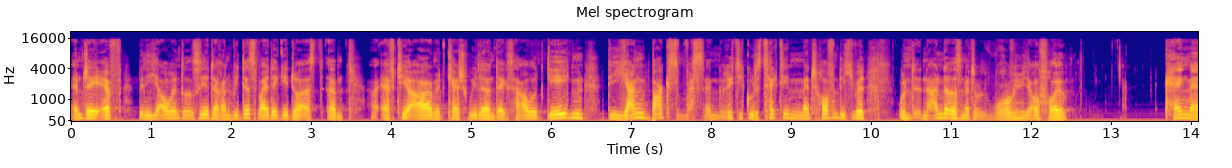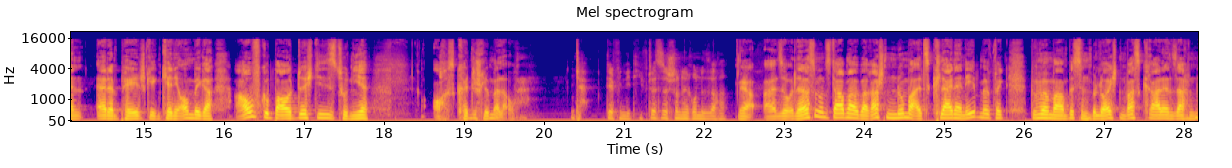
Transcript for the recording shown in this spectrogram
MJF, bin ich auch interessiert daran, wie das weitergeht. Du hast ähm, FTR mit Cash Wheeler und Dex Howard gegen die Young Bucks, was ein richtig gutes Tag-Team-Match hoffentlich wird. Und ein anderes Match, worauf ich mich auch freue. Hangman Adam Page gegen Kenny Omega aufgebaut durch dieses Turnier. Och, es könnte schlimmer laufen. Ja, definitiv. Das ist schon eine runde Sache. Ja, also lassen wir uns da mal überraschen. Nur mal als kleiner Nebeneffekt, wenn wir mal ein bisschen beleuchten, was gerade in Sachen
